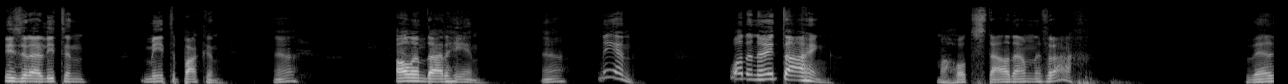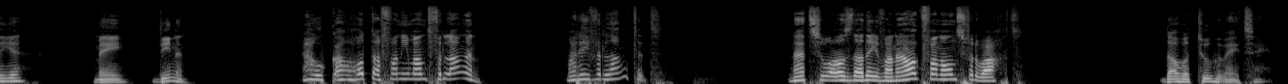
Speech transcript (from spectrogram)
Israëlieten mee te pakken. Ja? Allen daarheen. Ja? Nee, wat een uitdaging. Maar God stelde hem de vraag. wil je mij dienen? Hoe kan God dat van iemand verlangen? Maar hij verlangt het. Net zoals dat hij van elk van ons verwacht dat we toegewijd zijn.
